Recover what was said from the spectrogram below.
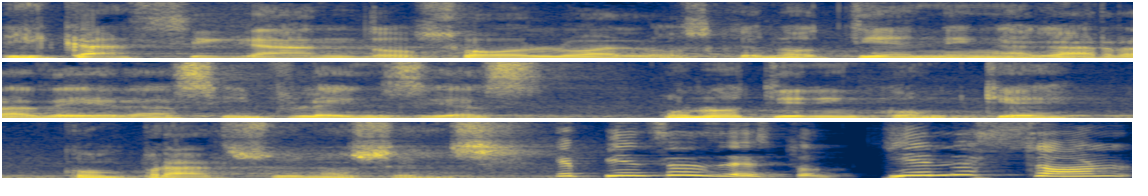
y castigando solo a los que no tienen agarraderas, influencias o no tienen con qué comprar su inocencia. ¿Qué piensas de esto? ¿Quiénes son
